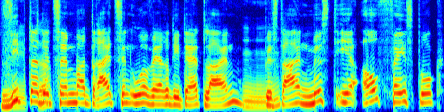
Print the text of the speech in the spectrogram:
Siebter. Dezember, 13 Uhr wäre die Deadline. Mhm. Bis dahin müsst ihr auf Facebook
